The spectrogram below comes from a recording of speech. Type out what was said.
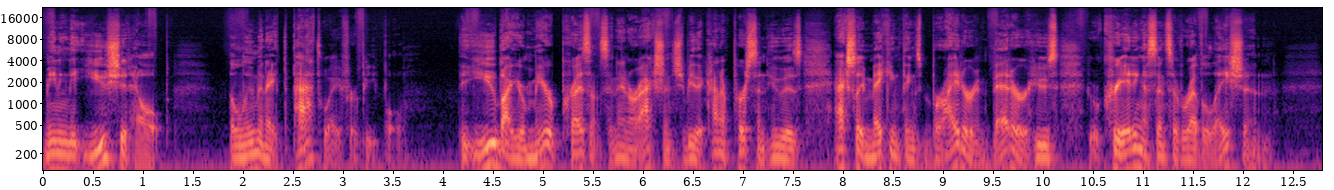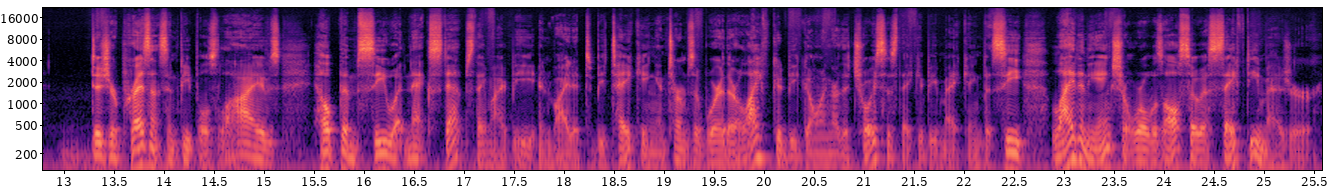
meaning that you should help illuminate the pathway for people that you, by your mere presence and interaction, should be the kind of person who is actually making things brighter and better, who's creating a sense of revelation. Does your presence in people's lives help them see what next steps they might be invited to be taking in terms of where their life could be going or the choices they could be making? But see, light in the ancient world was also a safety measure.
